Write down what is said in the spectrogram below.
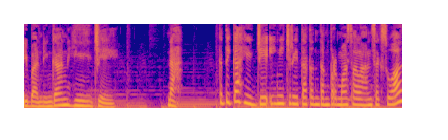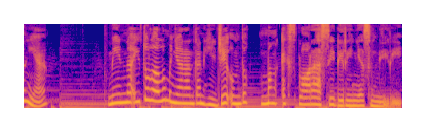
dibandingkan Hije. Nah, ketika Hije ini cerita tentang permasalahan seksualnya, Mina itu lalu menyarankan Hije untuk mengeksplorasi dirinya sendiri.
